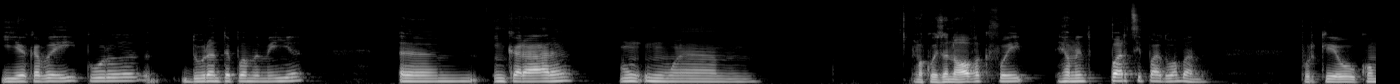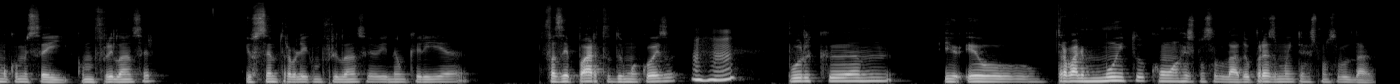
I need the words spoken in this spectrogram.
E acabei por, durante a pandemia, um, encarar um, uma, uma coisa nova que foi realmente participar de uma banda. Porque eu, como comecei como freelancer, eu sempre trabalhei como freelancer e não queria fazer parte de uma coisa Uhum. porque hum, eu, eu trabalho muito com a responsabilidade, eu prezo muito a responsabilidade.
